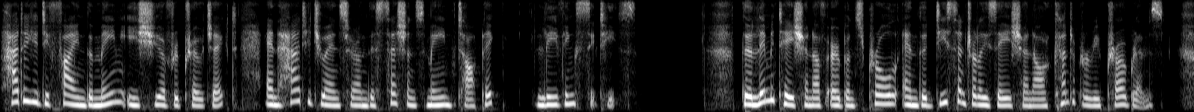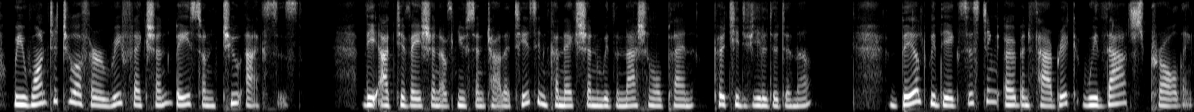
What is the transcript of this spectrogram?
How do you define the main issue of your project and how did you answer on this session's main topic, leaving cities? The limitation of urban sprawl and the decentralization are contemporary problems. We wanted to offer a reflection based on two axes the activation of new centralities in connection with the national plan Petite Ville de Demain, built with the existing urban fabric without sprawling.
